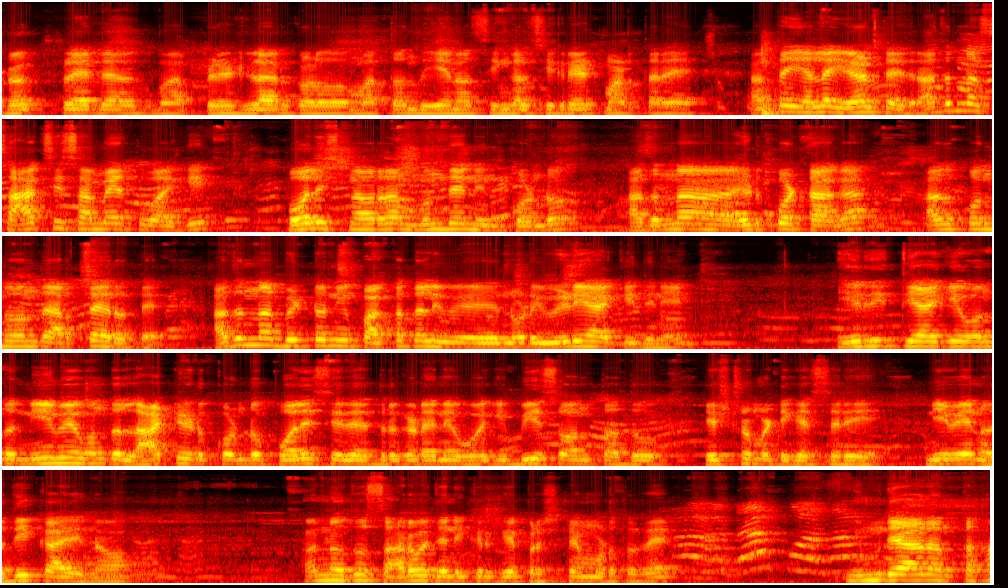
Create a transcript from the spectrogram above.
ಡ್ರಗ್ ಪ್ಲೇಡರ್ ಪ್ಲೇಡ್ಲರ್ಗಳು ಮತ್ತೊಂದು ಏನೋ ಸಿಂಗಲ್ ಸಿಗರೇಟ್ ಮಾಡ್ತಾರೆ ಅಂತ ಎಲ್ಲ ಹೇಳ್ತಾ ಇದ್ರು. ಅದನ್ನು ಸಾಕ್ಷಿ ಸಮೇತವಾಗಿ ಪೊಲೀಸ್ನವರ ಮುಂದೆ ನಿಂತ್ಕೊಂಡು ಅದನ್ನು ಹಿಡ್ಕೊಟ್ಟಾಗ ಅದಕ್ಕೊಂದು ಒಂದು ಅರ್ಥ ಇರುತ್ತೆ. ಅದನ್ನು ಬಿಟ್ಟು ನೀವು ಪಕ್ಕದಲ್ಲಿ ನೋಡಿ ವಿಡಿಯೋ ಹಾಕಿದ್ದೀನಿ. ಈ ರೀತಿಯಾಗಿ ಒಂದು ನೀವೇ ಒಂದು ಲಾಠಿ ಹಿಡ್ಕೊಂಡು ಪೊಲೀಸರ ಎದುರುಗಡೆನೆ ಹೋಗಿ ಬೀಸುವಂಥದ್ದು ಎಷ್ಟರ ಮಟ್ಟಿಗೆ ಸರಿ? ನೀವೇನು ಅಧಿಕಾರಿನೋ ಅನ್ನೋದು ಸಾರ್ವಜನಿಕರಿಗೆ ಪ್ರಶ್ನೆ ಮಾಡುತ್ತದೆ ನಿಮ್ಮದೇ ಆದಂತಹ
